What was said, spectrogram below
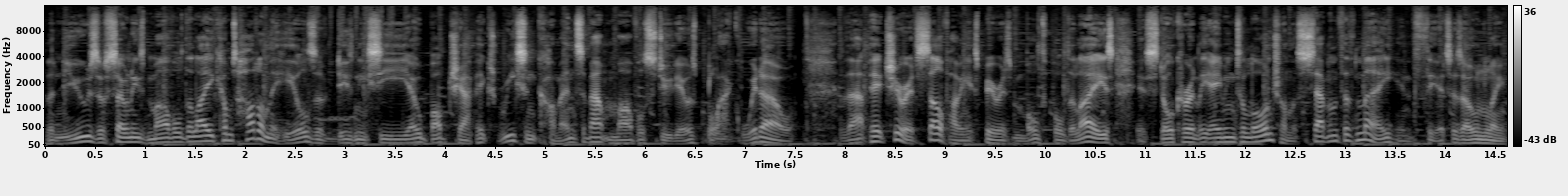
The news of Sony's Marvel delay comes hot on the heels of Disney CEO Bob Chapek's recent comments about Marvel Studios' Black Widow. That picture, itself having experienced multiple delays, is still currently aiming to launch on the 7th of May in theaters only.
